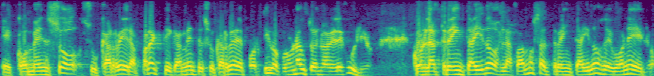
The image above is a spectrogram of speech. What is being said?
eh, comenzó su carrera, prácticamente su carrera deportiva con un auto de 9 de julio, con la 32, la famosa 32 de Bonelo,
